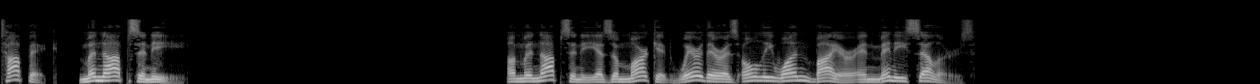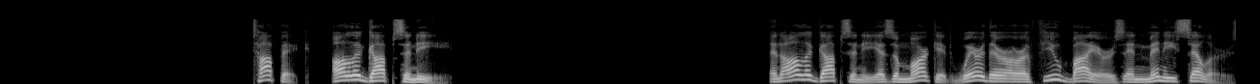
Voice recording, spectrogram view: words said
Topic: Monopsony. A monopsony is a market where there is only one buyer and many sellers. Topic: Oligopsony. An oligopsony is a market where there are a few buyers and many sellers.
